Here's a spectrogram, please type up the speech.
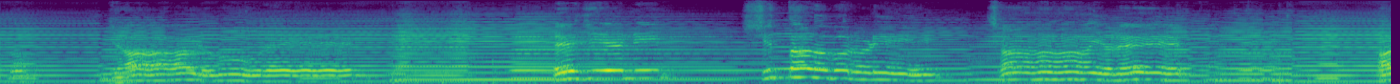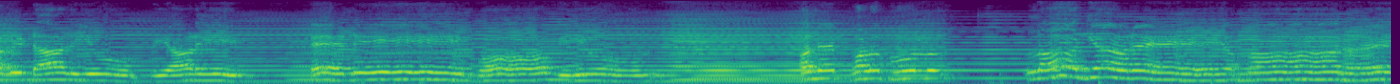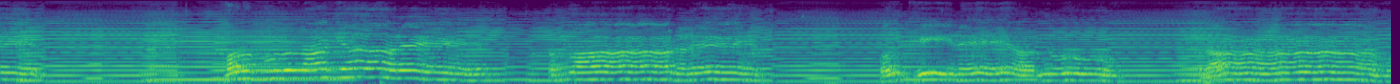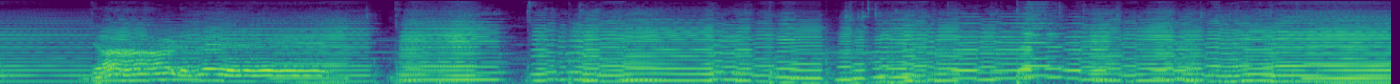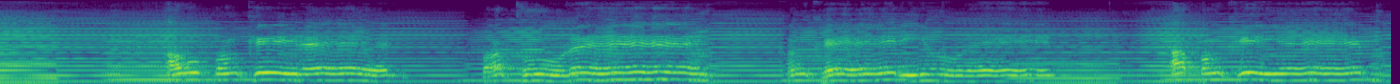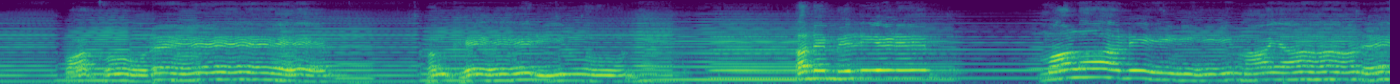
રે. આવી ડાળિયું પિયાળી એની ભોગ્યું અને ફળ ફૂલ લાગ્યા રે, અપાર રે. ફળ ફૂલ લાગ્યા રે, અપાર રે. પંખી રે અનુ રામ, ઝાડ રે. ખંખેરિયું રે. આ પંખીએ પાખું રે. ખંખેરિયું અને મિલિયણે માળાની માયા રે.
